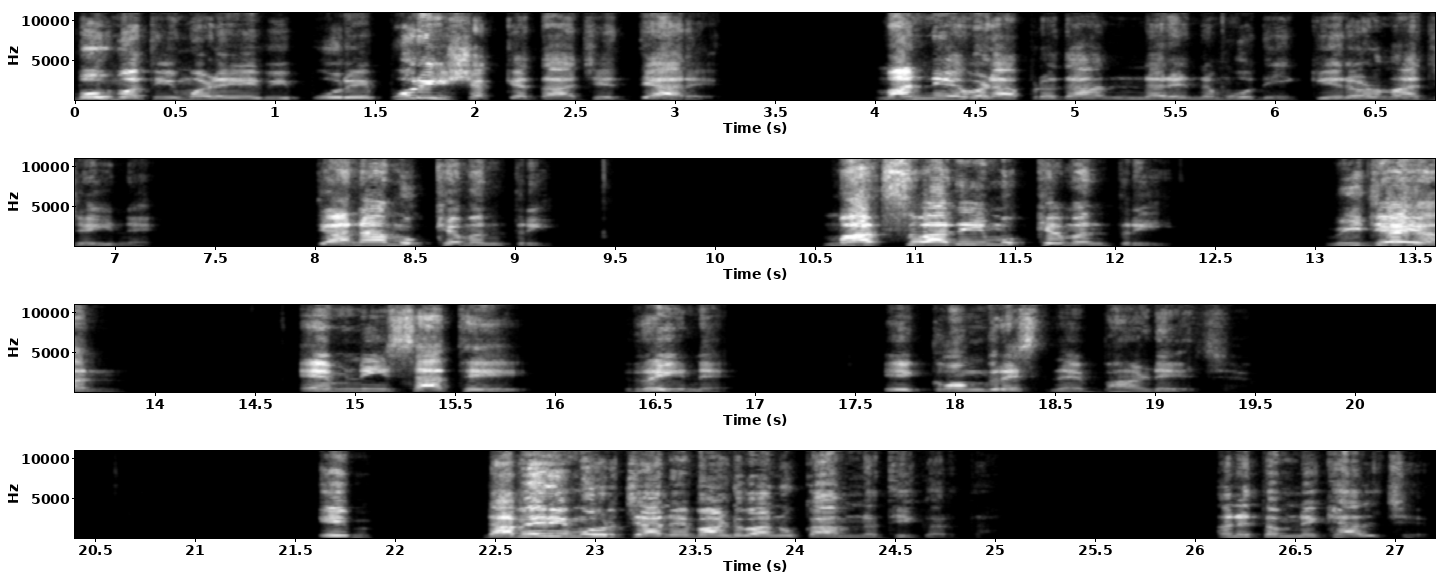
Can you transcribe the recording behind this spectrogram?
બહુમતી મળે એવી પૂરેપૂરી શક્યતા છે ત્યારે. માન્ય વડાપ્રધાન નરેન્દ્ર મોદી કેરળમાં જઈને ત્યાંના મુખ્યમંત્રી, માર્ક્સવાદી મુખ્યમંત્રી વિજયન એમની સાથે રહીને એ કોંગ્રેસને ભાંડે છે. એ ડાબેરી મોરચાને ભાંડવાનું કામ નથી કરતા. અને તમને ખ્યાલ છે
